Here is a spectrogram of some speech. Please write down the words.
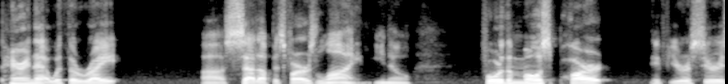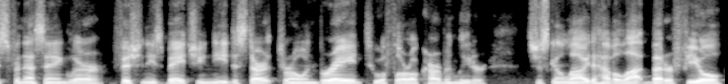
pairing that with the right uh, setup as far as line, you know, for the most part, if you're a serious finesse angler fishing these baits, you need to start throwing braid to a fluorocarbon leader. It's just going to allow you to have a lot better feel,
